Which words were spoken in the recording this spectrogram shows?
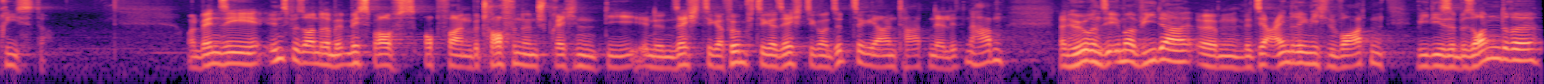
Priester. Und wenn Sie insbesondere mit Missbrauchsopfern, Betroffenen sprechen, die in den 60er, 50er, 60er und 70er Jahren Taten erlitten haben, dann hören Sie immer wieder ähm, mit sehr eindringlichen Worten, wie diese besondere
